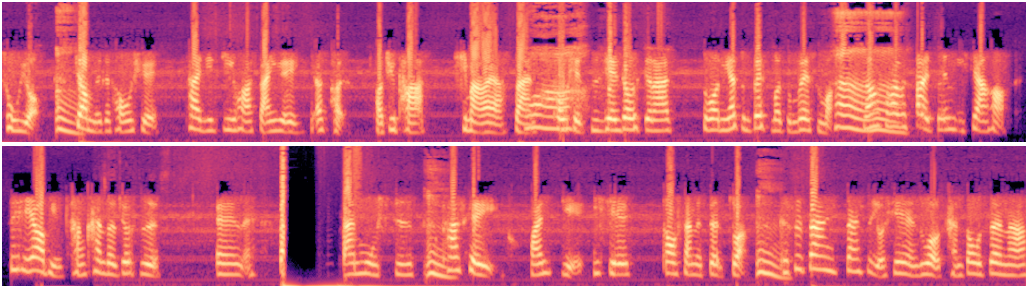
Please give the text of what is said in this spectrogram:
出游。嗯，像我们一个同学，他已经计划三月要跑跑去爬喜马拉雅山。同学之间就跟他说：“你要准备什么？准备什么？”嗯，然后他们稍微整理一下哈，这些药品常看的就是，嗯，丹木斯，嗯，它可以缓解一些。高山的症状，嗯，可是但但是有些人如果有蚕豆症啊，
